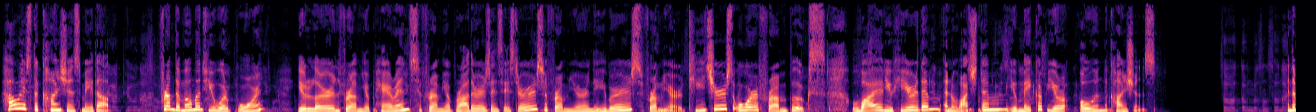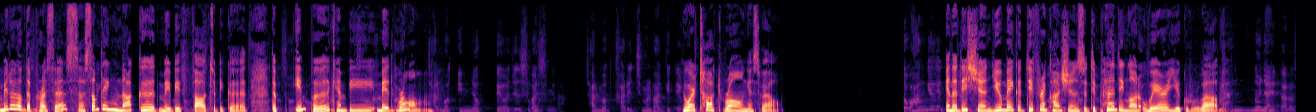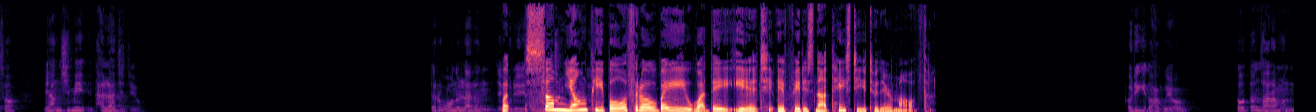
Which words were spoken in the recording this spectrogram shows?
How is the conscience made up? From the moment you were born, you learn from your parents, from your brothers and sisters, from your neighbors, from your teachers, or from books. While you hear them and watch them, you make up your own conscience. In the middle of the process, something not good may be thought to be good. The input can be made wrong. you are taught wrong as well. In addition, you make a different conscience depending on where you grew up. But some young people throw away what they eat if it is not tasty to their mouth.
